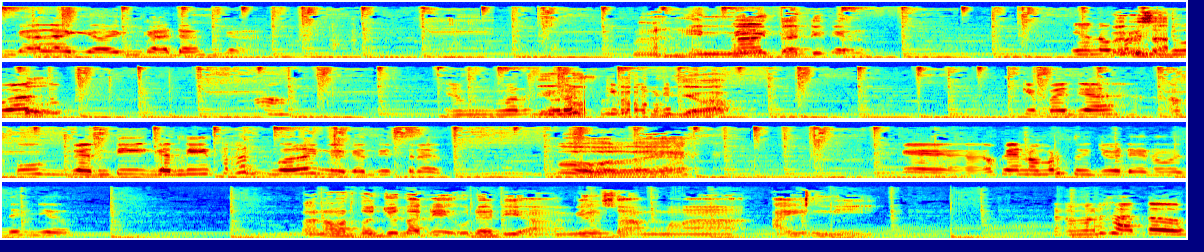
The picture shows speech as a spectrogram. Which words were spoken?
Enggak lagi enggak ada enggak. Nah ini Ah. tadi kan yang nomor baru dua satu. tuh ah yang nomor yang dua nomor skip aja. dijawab skip aja. Aku ganti ganti thread. Boleh nggak ganti thread? Boleh oke oke nomor tujuh deh nomor tujuh Nah, nomor tujuh tadi udah diambil sama Aini nomor satu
